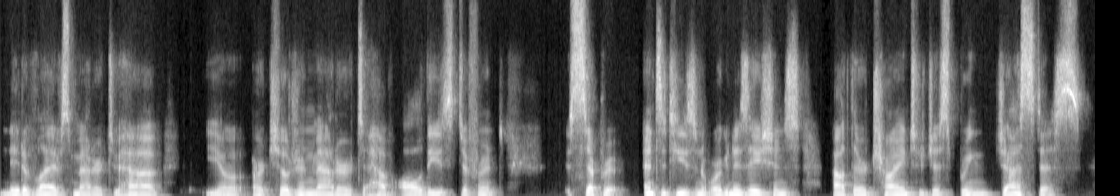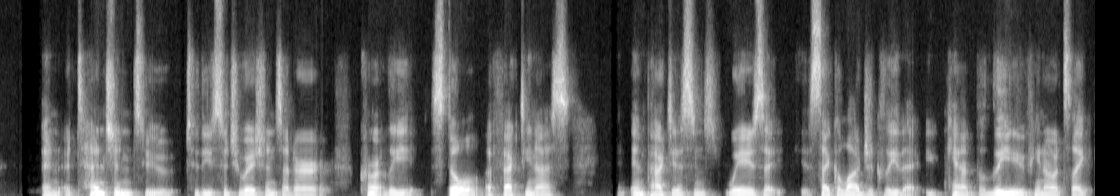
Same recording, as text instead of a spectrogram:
native lives matter to have you know our children matter to have all these different separate entities and organizations out there trying to just bring justice and attention to to these situations that are currently still affecting us impacting us in ways that psychologically that you can't believe you know it's like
